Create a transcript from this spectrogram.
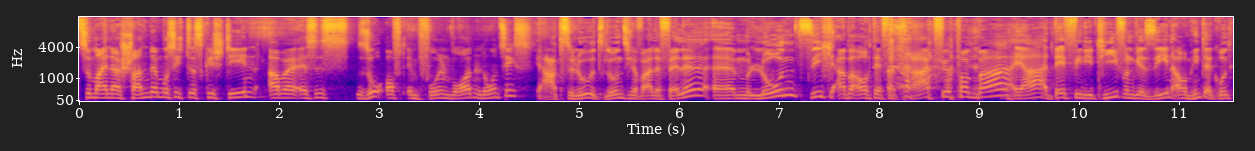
Zu meiner Schande muss ich das gestehen, aber es ist so oft empfohlen worden. Lohnt sich's? Ja, absolut. Lohnt sich auf alle Fälle. Ähm, lohnt sich aber auch der Vertrag für Pogba. Ja, definitiv. Und wir sehen auch im Hintergrund,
